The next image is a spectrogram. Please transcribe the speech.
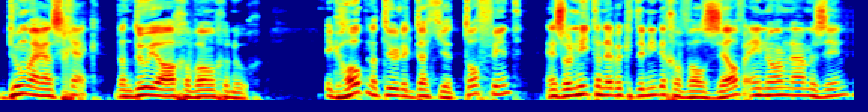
doe maar eens gek, dan doe je al gewoon genoeg. Ik hoop natuurlijk dat je het tof vindt. En zo niet, dan heb ik het in ieder geval zelf enorm naar mijn zin.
